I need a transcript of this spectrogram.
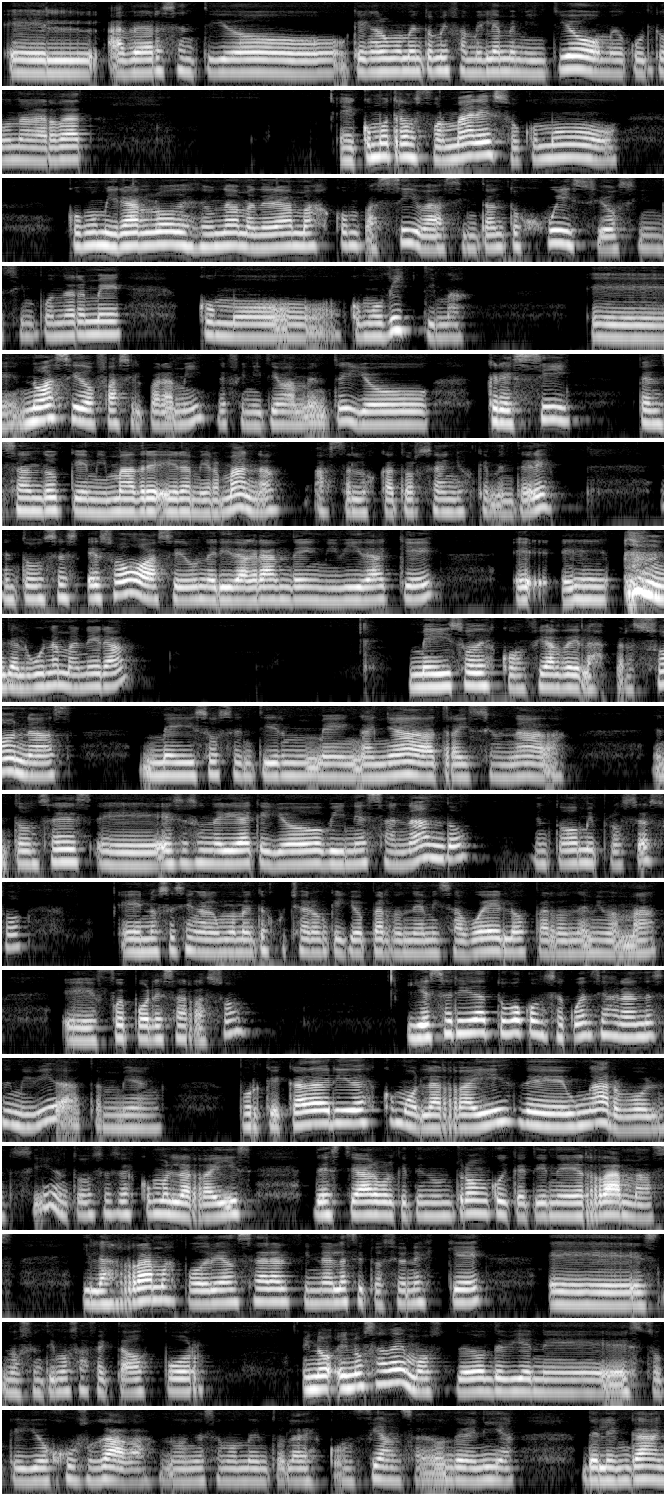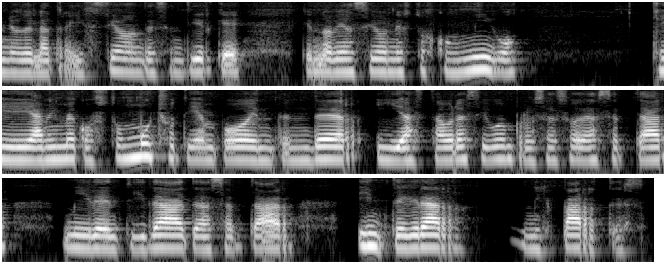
el haber sentido que en algún momento mi familia me mintió o me ocultó una verdad, eh, cómo transformar eso, cómo, cómo mirarlo desde una manera más compasiva, sin tanto juicio, sin, sin ponerme como, como víctima. Eh, no ha sido fácil para mí, definitivamente. Yo crecí pensando que mi madre era mi hermana hasta los 14 años que me enteré. Entonces eso ha sido una herida grande en mi vida que eh, de alguna manera me hizo desconfiar de las personas, me hizo sentirme engañada, traicionada. Entonces, eh, esa es una herida que yo vine sanando en todo mi proceso. Eh, no sé si en algún momento escucharon que yo perdoné a mis abuelos, perdoné a mi mamá. Eh, fue por esa razón. Y esa herida tuvo consecuencias grandes en mi vida también, porque cada herida es como la raíz de un árbol, ¿sí? Entonces es como la raíz de este árbol que tiene un tronco y que tiene ramas. Y las ramas podrían ser al final las situaciones que eh, nos sentimos afectados por... Y no, y no sabemos de dónde viene esto que yo juzgaba ¿no? en ese momento, la desconfianza, de dónde venía, del engaño, de la traición, de sentir que, que no habían sido honestos conmigo, que a mí me costó mucho tiempo entender y hasta ahora sigo en proceso de aceptar mi identidad, de aceptar integrar mis partes.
